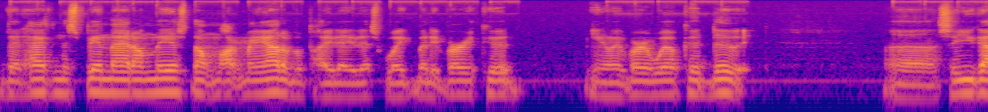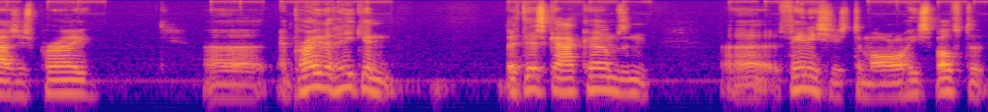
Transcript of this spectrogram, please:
that having to spend that on this don't knock me out of a payday this week, but it very could, you know, it very well could do it. Uh, so you guys just pray uh, and pray that he can, that this guy comes and uh, finishes tomorrow. He's supposed to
